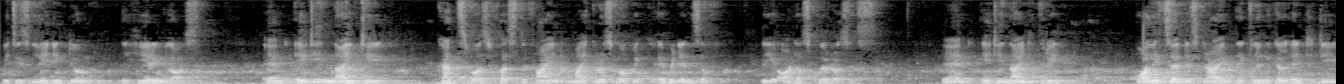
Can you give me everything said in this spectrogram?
which is leading to the hearing loss. And 1890, Kutz was first to find microscopic evidence of the otosclerosis. And 1893, Politzer described the clinical entity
